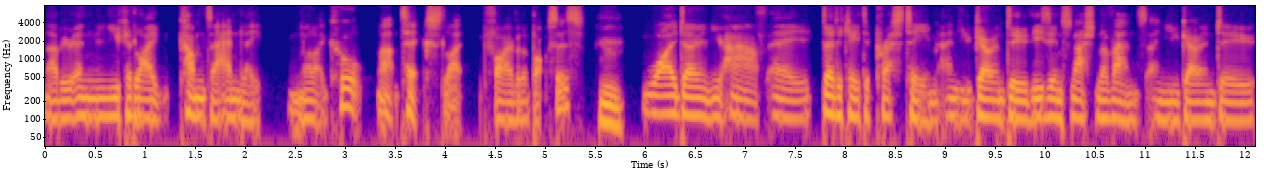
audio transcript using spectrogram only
That'd be, and you could like come to Henley. And you're like, cool, that ticks like five of the boxes. Hmm. Why don't you have a dedicated press team and you go and do these international events and you go and do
